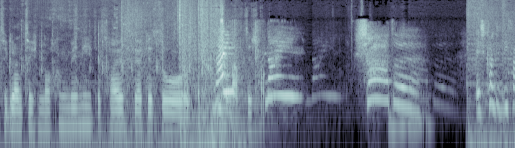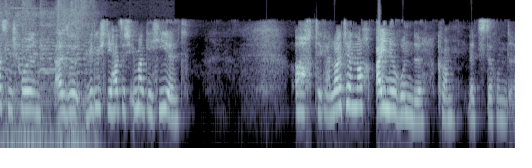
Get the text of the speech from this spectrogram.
Sie gönnt sich noch ein Mini, das heißt, sie hat jetzt so Nein! 87 H- Nein! Schade! Ich konnte die fast nicht holen. Also wirklich, die hat sich immer gehealt. Ach, Digga. Leute, noch eine Runde. Komm, letzte Runde.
